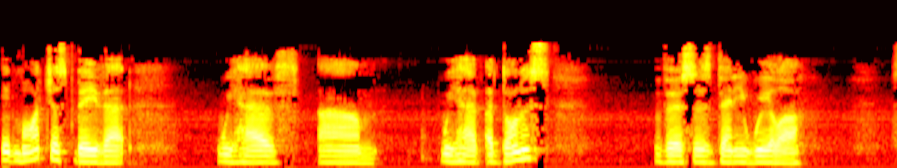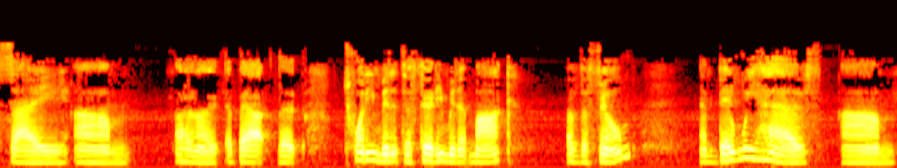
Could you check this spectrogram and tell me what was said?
it might just be that we have um, we have Adonis versus Danny Wheeler, say um, I don't know, about the 20 minute to 30 minute mark of the film. And then we have, um,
